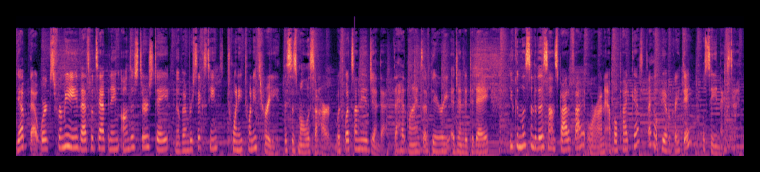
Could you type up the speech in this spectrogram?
Yep, that works for me. That's what's happening on this Thursday, November 16th, 2023. This is Melissa Hart with What's on the Agenda, the headlines of Dairy Agenda today. You can listen to this on Spotify or on Apple Podcasts. I hope you have a great day. We'll see you next time.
